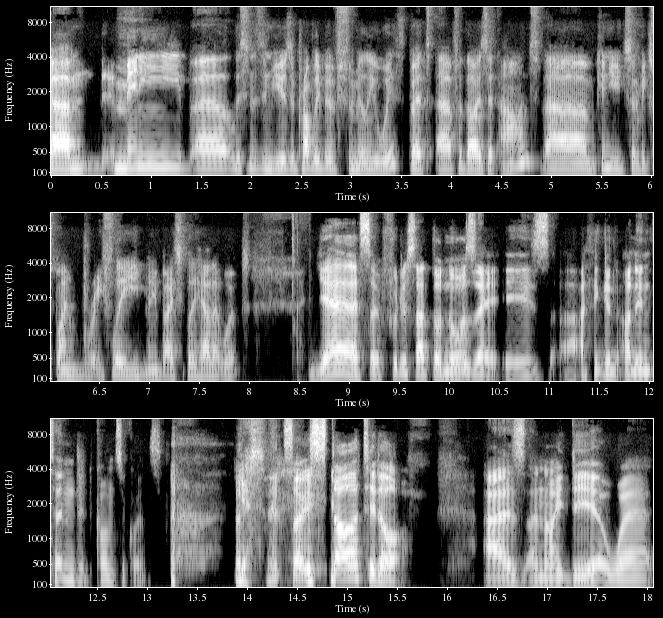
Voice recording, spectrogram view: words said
um, many uh, listeners and viewers are probably be familiar with. But uh, for those that aren't, um, can you sort of explain briefly, I mean, basically how that works? Yeah, so Furusato Nozei is, uh, I think, an unintended consequence. Yes. so it started off as an idea where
